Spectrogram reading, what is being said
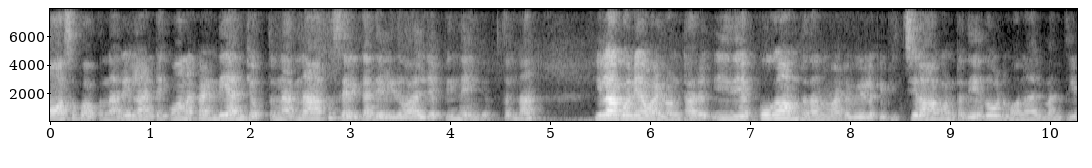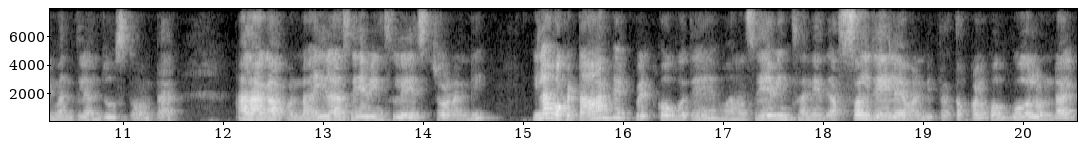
మోసపోతున్నారు ఇలాంటివి కొనకండి అని చెప్తున్నారు. నాకు సరిగ్గా తెలియదు వాళ్ళు చెప్పింది నేను చెప్తున్నా. ఇలా కొనేవాళ్ళు ఉంటారు ఇది ఎక్కువగా ఉంటుంది అనమాట వీళ్ళకి. పిచ్చిలాగా ఉంటుంది. ఏదో ఒకటి కొనాలి. మంత్లీ మంత్లీ అని చూస్తూ ఉంటారు. అలా కాకుండా ఇలా సేవింగ్స్ వేసి చూడండి. ఇలా ఒక టార్గెట్ పెట్టుకోకపోతే మనం సేవింగ్స్ అనేది అస్సలు చేయలేమండి. ప్రతి ఒక్కరికి ఒక గోల్ ఉండాలి.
